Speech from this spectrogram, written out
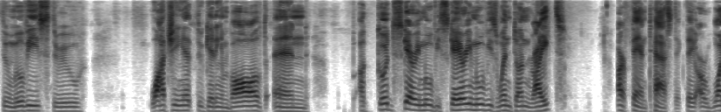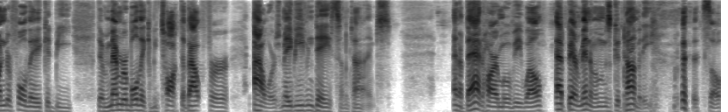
Through movies, through watching it, through getting involved, and a good scary movie, scary movies when done right, are fantastic. They are wonderful. They could be, they're memorable. They could be talked about for hours, maybe even days sometimes. And a bad horror movie, well, at bare minimum, is good comedy. so,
